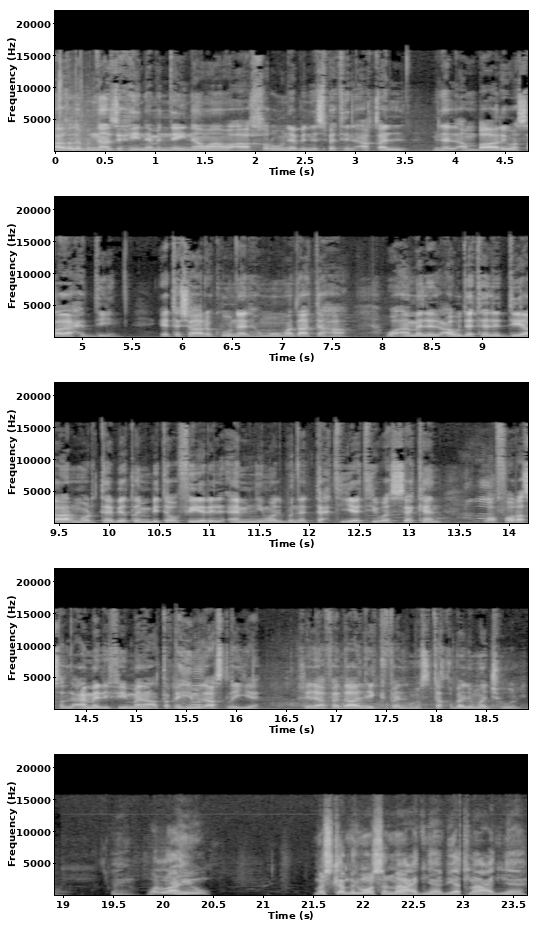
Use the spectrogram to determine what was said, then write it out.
أغلب النازحين من نينوى وآخرون بنسبة أقل من الأنبار وصلاح الدين يتشاركون الهموم ذاتها وأمل العودة للديار مرتبط بتوفير الأمن والبنى التحتية والسكن وفرص العمل في مناطقهم الأصلية. خلاف ذلك فالمستقبل مجهول. والله مسكن بالموصل ما عندنا بيت ما عندنا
